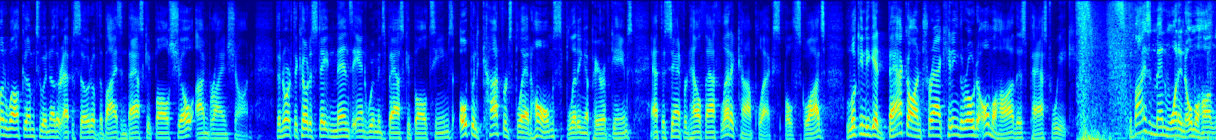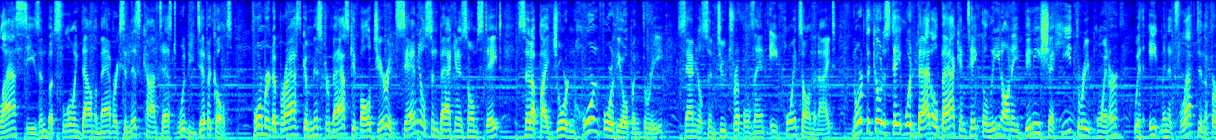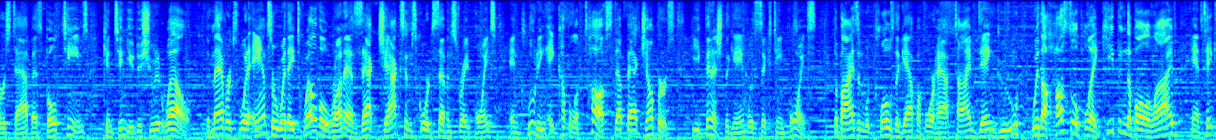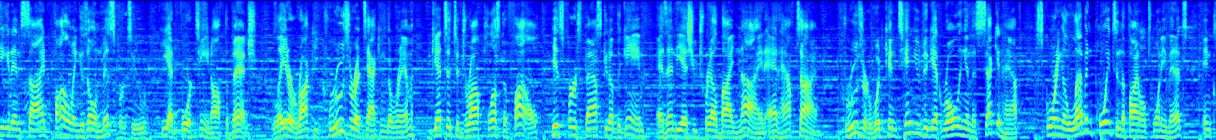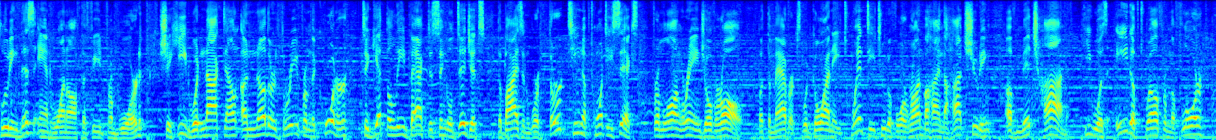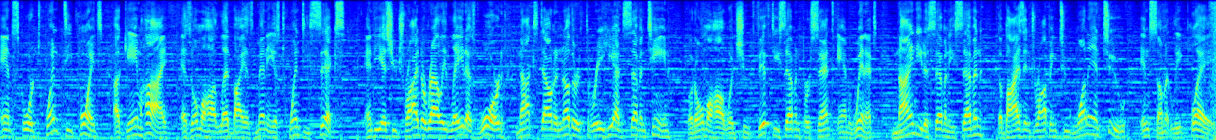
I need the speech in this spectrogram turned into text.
And welcome to another episode of the Bison Basketball Show. I'm Brian Shawn. The North Dakota State men's and women's basketball teams opened conference play at home, splitting a pair of games at the Sanford Health Athletic Complex. Both squads looking to get back on track, hitting the road to Omaha this past week. The Bison men won in Omaha last season, but slowing down the Mavericks in this contest would be difficult. Former Nebraska Mr. Basketball Jared Samuelson back in his home state, set up by Jordan Horn for the open three. Samuelson two triples and eight points on the night. North Dakota State would battle back and take the lead on a Vinnie Shahid three-pointer with eight minutes left in the first half as both teams continued to shoot it well. The Mavericks would answer with a 12-0 run as Zach Jackson scored seven straight points, including a couple of tough step-back jumpers. He finished the game with 16 points. The Bison would close the gap before halftime. Deng Geu with a hustle play, keeping the ball alive and taking it inside following his own miss for two. He had 14 off the bench. Later, Rocky Kreuser attacking the rim, gets it to drop plus the foul, his first basket of the game as NDSU trailed by nine at halftime. Kreuser would continue to get rolling in the second half, scoring 11 points in the final 20 minutes, including this and one off the feed from Ward. Shahid would knock down another three from the corner to get the lead back to single digits. The Bison were 13 of 26 from long range overall, but the Mavericks would go on a 22 4 run behind the hot shooting of Mitch Hahn. He was 8 of 12 from the floor and scored 20 points, a game high, as Omaha led by as many as 26. NDSU tried to rally late as Ward knocks down another three. He had 17, but Omaha would shoot 57% and win it 90 to 77. The Bison dropping to 1 and 2 in Summit League play.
